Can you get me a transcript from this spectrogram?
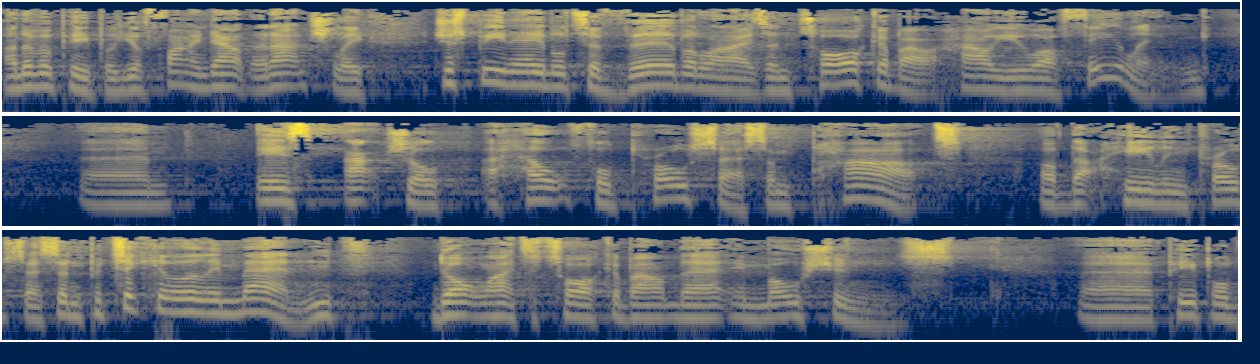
and other people, you'll find out that actually just being able to verbalize and talk about how you are feeling um, is actual a helpful process and part of that healing process. And particularly men don't like to talk about their emotions. Uh, people,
